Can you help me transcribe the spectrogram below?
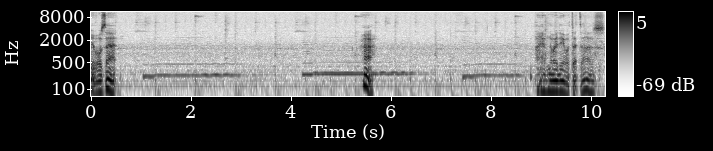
Wait, what was that? Huh. I have no idea what that does.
